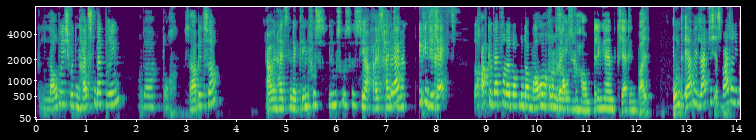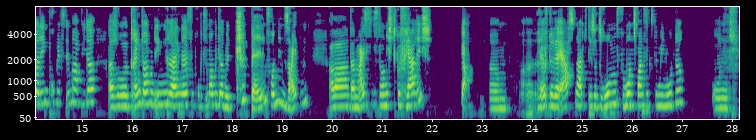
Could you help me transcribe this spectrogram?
glaube ich, wird den Halstenberg bringen. Oder doch Sabitzer? Ja, wenn Halstenberg Linksfuß, Linksfuß ist. Ja, Halstenberg. Halstenberg. Bringt ihn direkt doch abgewehrt von der Dortmunder Mauer und, und rausgehauen. Bellingham klärt den Ball. Und RB Leipzig ist weiterhin überlegen, probiert es immer wieder. Also drängt Dortmund in ihre eigene Hälfte, probiert es immer wieder mit Chipbällen von den Seiten. Aber dann meistens noch nicht gefährlich. Ja, ähm, äh, Hälfte der ersten hat das jetzt rum, 25. Minute. Und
